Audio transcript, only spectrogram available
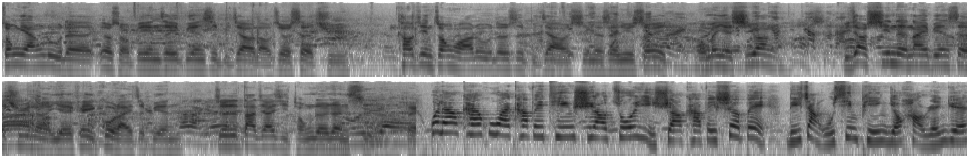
中央路的右手边这一边是比较老旧社区。靠近中华路都是比较新的社区，所以我们也希望比较新的那一边社区呢，也可以过来这边，就是大家一起同乐认识啊。对。为了要开户外咖啡厅，需要桌椅，需要咖啡设备。里长吴信平有好人缘，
